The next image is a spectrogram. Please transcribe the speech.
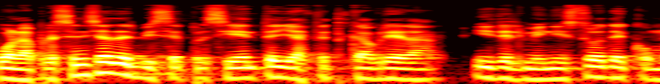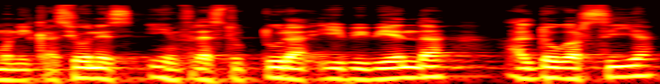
Con la presencia del vicepresidente Yafet Cabrera y del ministro de Comunicaciones, Infraestructura y Vivienda, Aldo García,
